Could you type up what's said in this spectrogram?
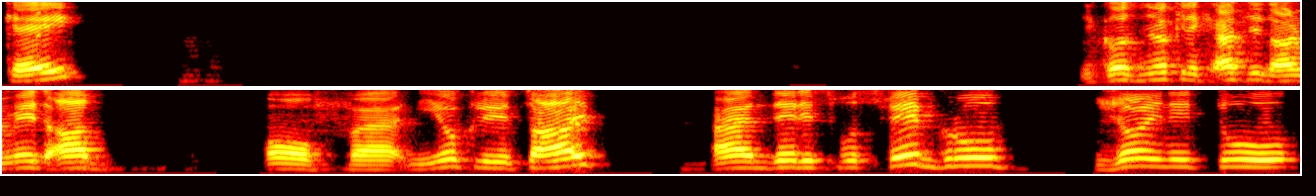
Okay. Because nucleic acid are made up of uh, nucleotide and there is phosphate group joined to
